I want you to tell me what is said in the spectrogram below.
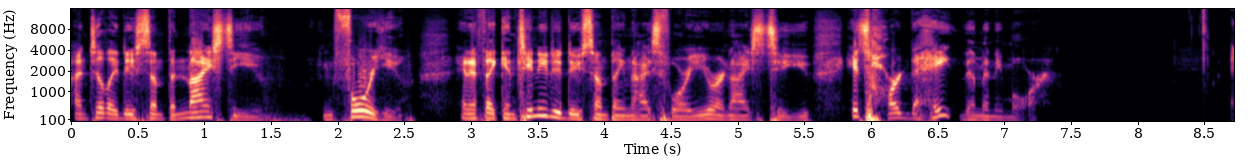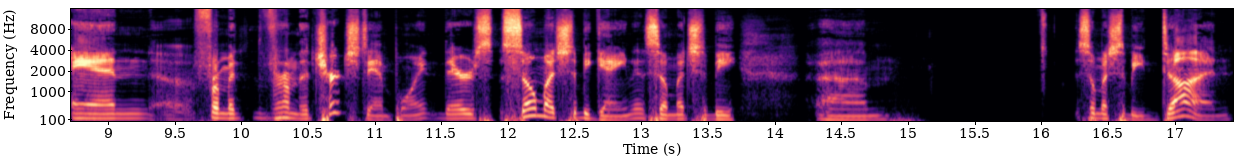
until they do something nice to you and for you. And if they continue to do something nice for you or nice to you, it's hard to hate them anymore. And uh, from a, from the church standpoint, there's so much to be gained and so much to be um, so much to be done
